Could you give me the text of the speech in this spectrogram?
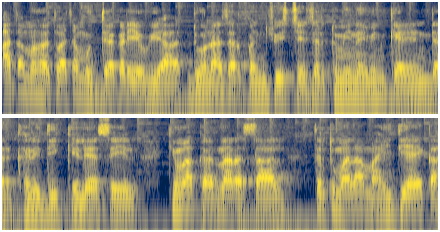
आता महत्त्वाच्या मुद्द्याकडे येऊया. दोन हजार पंचवीसचे जर तुम्ही नवीन कॅलेंडर खरेदी केले असेल किंवा करणार असाल तर तुम्हाला माहिती आहे का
